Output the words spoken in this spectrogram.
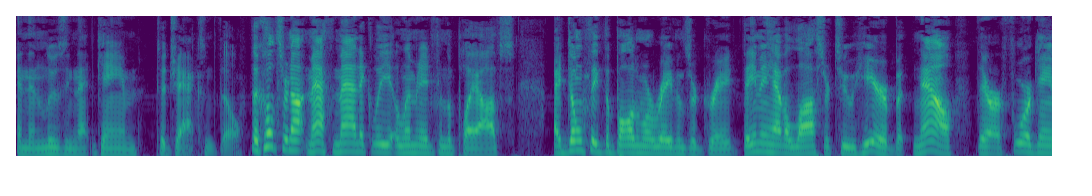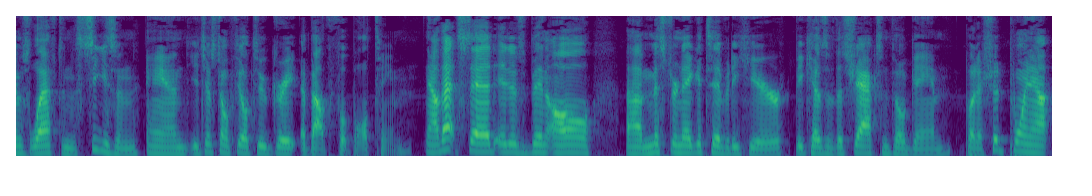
and then losing that game to Jacksonville. The Colts are not mathematically eliminated from the playoffs. I don't think the Baltimore Ravens are great. They may have a loss or two here, but now there are four games left in the season, and you just don't feel too great about the football team. Now, that said, it has been all uh, Mr. Negativity here because of the Jacksonville game, but I should point out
